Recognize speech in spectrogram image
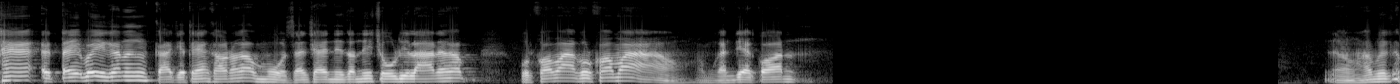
แทงเตะไปอีกครั้งนึงกาจะแทงเขานะครับโอ้แสนชัยในตอนนี้โชว์ลีลานะครับ กดคอมากดคอมาทำกันแยกก่อนอ้าวฮามิดก็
